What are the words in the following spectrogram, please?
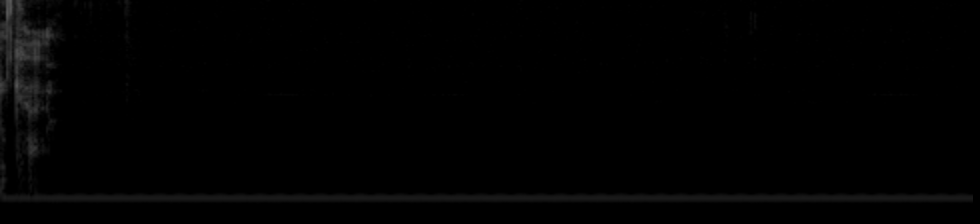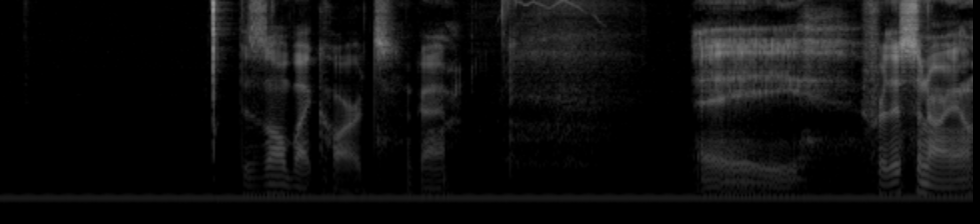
Okay. This is all by cards, okay? A for this scenario,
